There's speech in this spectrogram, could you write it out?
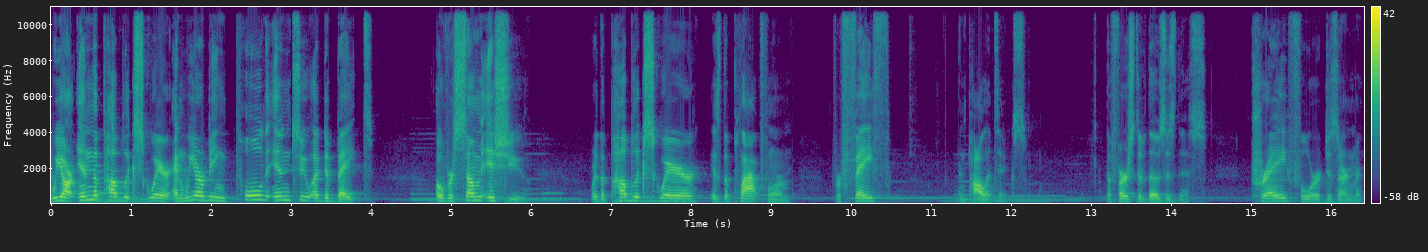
we are in the public square and we are being pulled into a debate over some issue where the public square is the platform for faith and politics. The first of those is this pray for discernment.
